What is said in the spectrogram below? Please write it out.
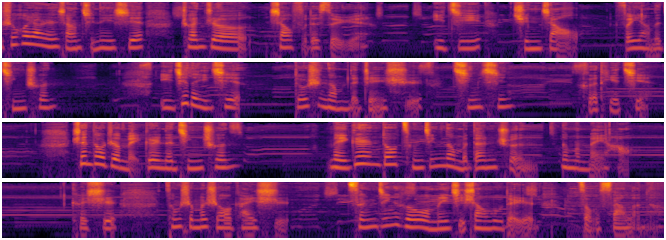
是会让人想起那些穿着校服的岁月，以及裙角飞扬的青春。一切的一切，都是那么的真实、清新和贴切，渗透着每个人的青春。每个人都曾经那么单纯，那么美好。可是，从什么时候开始，曾经和我们一起上路的人走散了呢？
